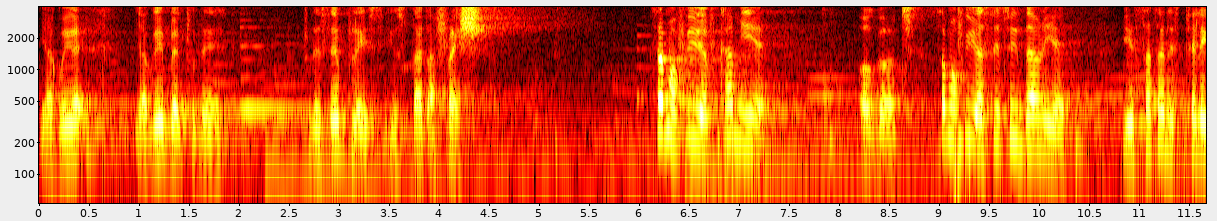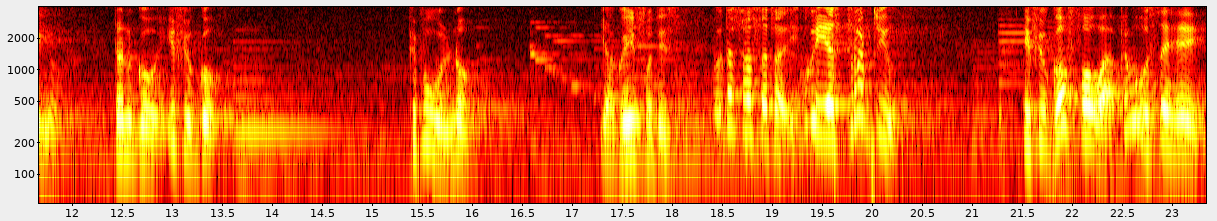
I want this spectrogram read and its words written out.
You are going, you are going back to the, to the same place. You start afresh. Some of you have come here. Oh God. Some of you are sitting down here. Satan is telling you, don't go. If you go, people will know you are going for this. That's how Satan, he has trapped you. If you go forward, people will say, hey,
